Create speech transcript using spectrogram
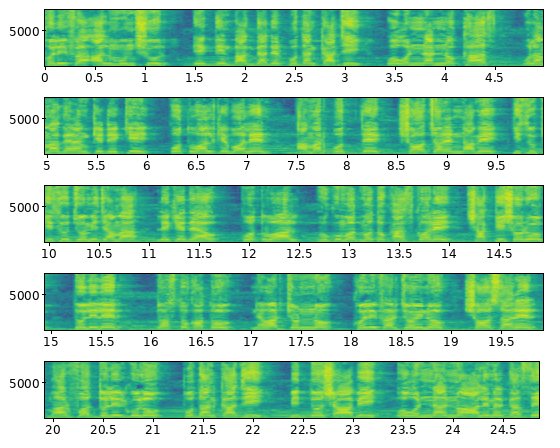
খলিফা আল মুনসুর একদিন বাগদাদের প্রধান কাজী ও অন্যান্য খাস ওলামা গ্রামকে ডেকে কোতওয়ালকে বলেন, আমার প্রত্যেক সহচরের নামে কিছু কিছু জমি জামা লিখে দাও। কোতওয়াল হুকুমত মতো কাজ করে, সাক্ষী স্বরূপ দলিলের দস্তখত নেওয়ার জন্য খলিফার জৈনক, সহসারের মারফত দলিলগুলো প্রধান কাজী, বৃদ্ধ সাহাবি ও অন্যান্য আলেমের কাছে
